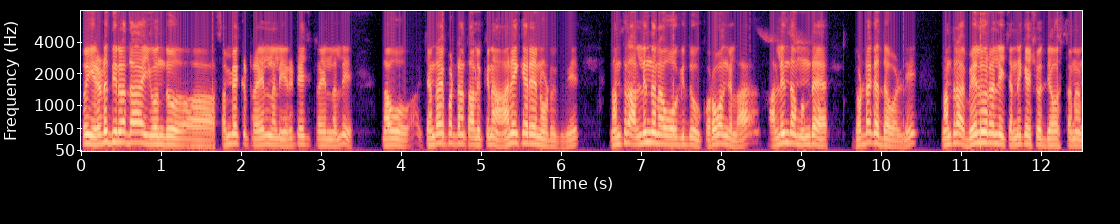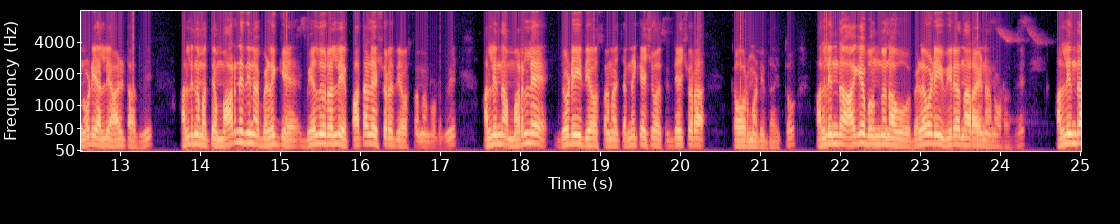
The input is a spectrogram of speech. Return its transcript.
ಸೊ, ಎರಡು ದಿನದ ಈ ಒಂದು ಸಮ್ಯಕ್ ಟ್ರಯಲ್ನಲ್ಲಿ ಹೆರಿಟೇಜ್ ಟ್ರಯಲ್ನಲ್ಲಿ ನಾವು ಚನ್ನರಾಯಪಟ್ಟಣ ತಾಲೂಕಿನ ಆನೆಕೆರೆ ನೋಡಿದ್ವಿ. ನಂತರ ಅಲ್ಲಿಂದ ನಾವು ಹೋಗಿದ್ದು ಕೊರವಂಗಲ. ಅಲ್ಲಿಂದ ಮುಂದೆ ದೊಡ್ಡಗದ್ದವಳ್ಳಿ. ನಂತರ ಬೇಲೂರಲ್ಲಿ ಚನ್ನಕೇಶ್ವರ ದೇವಸ್ಥಾನ ನೋಡಿ ಅಲ್ಲಿ ಆಲ್ಟ್ ಆದ್ವಿ ಅಲ್ಲಿಂದ ಮತ್ತೆ ಮಾರನೇ ದಿನ ಬೆಳಗ್ಗೆ ಬೇಲೂರಲ್ಲಿ ಪಾತಾಳೇಶ್ವರ ದೇವಸ್ಥಾನ ನೋಡಿದ್ವಿ. ಅಲ್ಲಿಂದ ಮರಳೆ ಜೋಡಿ ದೇವಸ್ಥಾನ ಚನ್ನಕೇಶ್ವರ ಸಿದ್ದೇಶ್ವರ ಕವರ್ ಮಾಡಿದ್ದಾಯಿತು. ಅಲ್ಲಿಂದ ಹಾಗೆ ಬಂದು ನಾವು ಬೆಳವಡಿ ವೀರನಾರಾಯಣ ನೋಡಿದ್ವಿ. ಅಲ್ಲಿಂದ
